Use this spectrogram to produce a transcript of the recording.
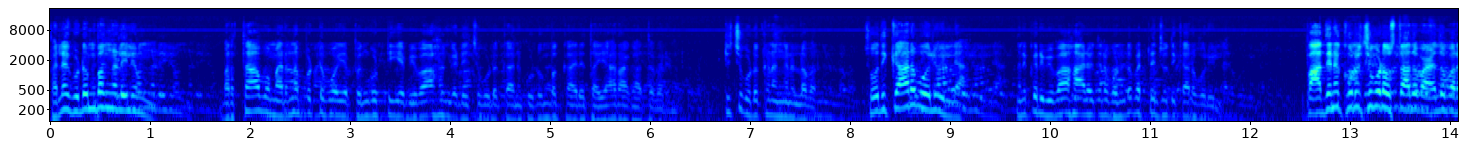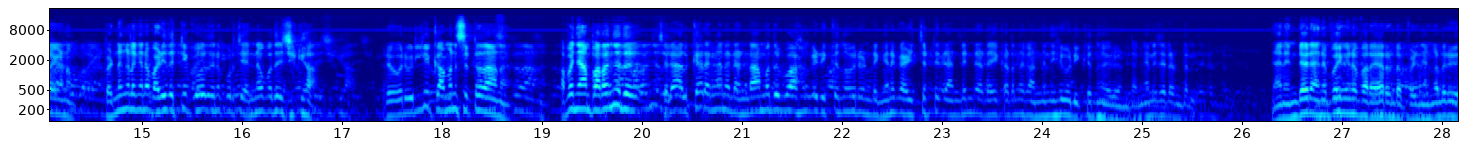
പല കുടുംബങ്ങളിലും ഭർത്താവ് മരണപ്പെട്ടു പോയ പെൺകുട്ടിയെ വിവാഹം കഴിച്ചു കൊടുക്കാൻ കുടുംബക്കാര് തയ്യാറാകാത്തവരുണ്ട്. ഒറ്റിച്ചു കൊടുക്കണം അങ്ങനെയുള്ളവർ. ചോദിക്കാറ് പോലും ഇല്ല. നിനക്കൊരു വിവാഹാലോചന കൊണ്ടുപറ്റും ചോദിക്കാറ് പോലും ഇല്ല. അപ്പൊ അതിനെക്കുറിച്ച് കൂടെ ഉസ്താദ് വഴുതു പറയണം. പെണ്ണുങ്ങൾ ഇങ്ങനെ വഴി തെറ്റിക്കോ ഇതിനെക്കുറിച്ച് എന്നെ ഉപദേശിക്കുക ഒരു ഒരു വലിയ കമൻസ് ഇട്ടതാണ്. അപ്പൊ ഞാൻ പറഞ്ഞത് ചില ആൾക്കാർ അങ്ങനെ രണ്ടാമത് വിവാഹം കഴിക്കുന്നവരുണ്ട്. ഇങ്ങനെ കഴിച്ചിട്ട് രണ്ടിന്റെ ഇടയിൽ കടന്ന് കണ്ണുനീര് കുടിക്കുന്നവരുണ്ട്. അങ്ങനെ ചില ഉണ്ടല്ലോ ഞാൻ എന്റെ ഒരു അനുഭവം ഇങ്ങനെ പറയാറുണ്ട്. അപ്പോൾ ഞങ്ങളൊരു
